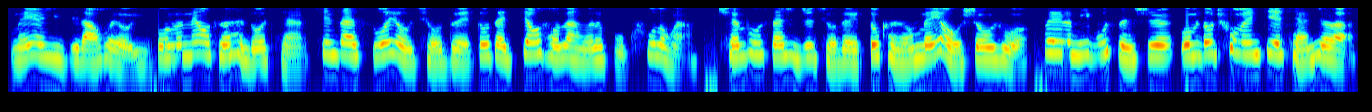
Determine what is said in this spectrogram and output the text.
没人预计到会有意。我们没有存很多钱，现在所有球队都在焦头烂额的补窟窿啊。全部三十支球队都可能没有收入，为了弥补损失，我们都出门借钱去了。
